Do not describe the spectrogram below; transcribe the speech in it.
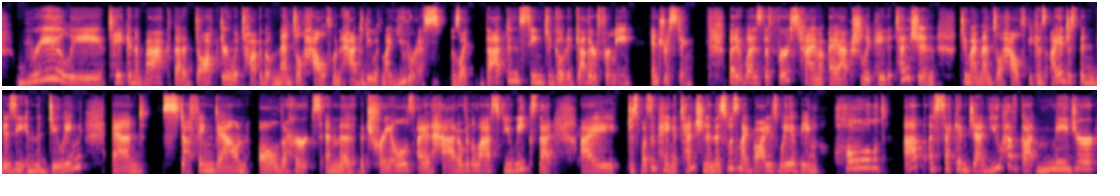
really taken aback that a doctor would talk about mental health when it had to do with my uterus. I was like, that didn't seem to go together for me. Interesting. But it was the first time I actually paid attention to my mental health because I had just been busy in the doing and stuffing down all the hurts and the betrayals I had had over the last few weeks that I just wasn't paying attention. And this was my body's way of being, hold up a second, Jen, You have got major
